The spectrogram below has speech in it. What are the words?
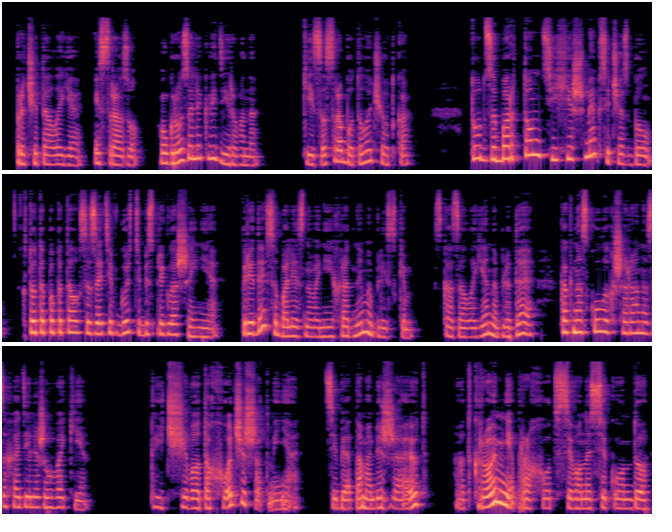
– прочитала я, и сразу «угроза ликвидирована». Киса сработала четко. Тут за бортом тихий шмяк сейчас был. Кто-то попытался зайти в гости без приглашения. Передай соболезнования их родным и близким, сказала я, наблюдая, как на скулах Шарана заходили желваки. «Ты чего-то хочешь от меня? Тебя там обижают? Открой мне проход всего на секунду,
